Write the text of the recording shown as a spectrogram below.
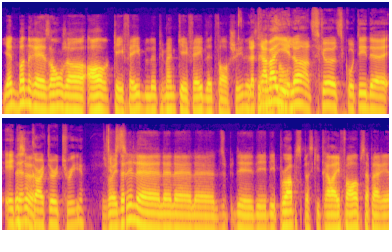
il y a une bonne raison, genre hors Kayfabe, là, puis même Kayfabe d'être fâché. là, Le travail est là, en tout cas, du côté de ça. Carter Tree. Je vais lui donner le, le- le- du- des, des- des props parce qu'il travaille fort puis ça paraît.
